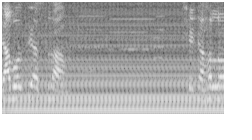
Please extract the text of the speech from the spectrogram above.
যা বলতে আসলাম সেটা হলো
